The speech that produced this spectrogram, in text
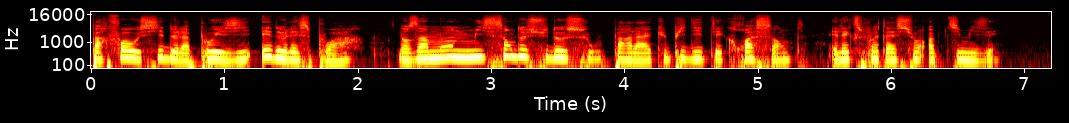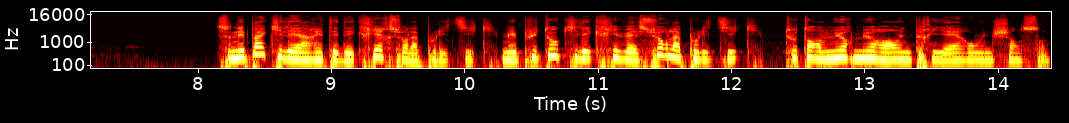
parfois aussi de la poésie et de l'espoir, dans un monde mis sans dessus dessous par la cupidité croissante et l'exploitation optimisée. Ce n'est pas qu'il ait arrêté d'écrire sur la politique, mais plutôt qu'il écrivait sur la politique tout en murmurant une prière ou une chanson.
